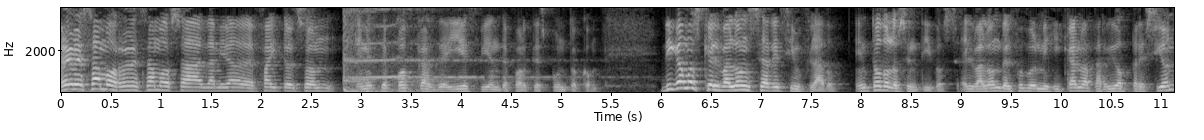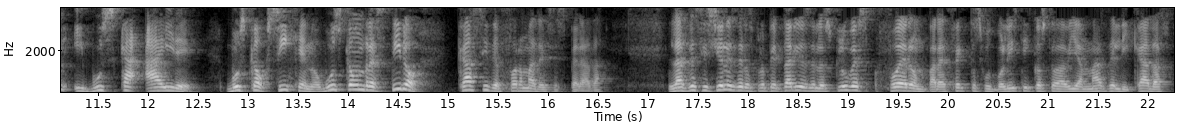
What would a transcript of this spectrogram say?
Regresamos, regresamos a la mirada de Faitelson en este podcast de espndeportes.com. Digamos que el balón se ha desinflado, en todos los sentidos. El balón del fútbol mexicano ha perdido presión y busca aire, busca oxígeno, busca un respiro, casi de forma desesperada. Las decisiones de los propietarios de los clubes fueron, para efectos futbolísticos todavía más delicadas,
